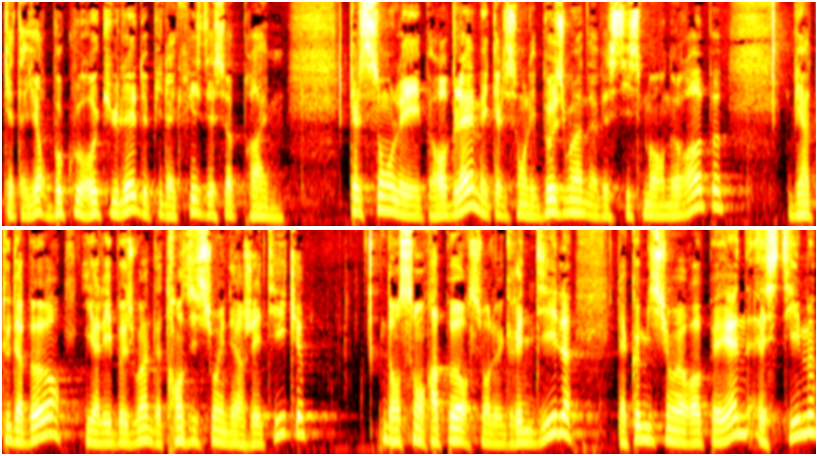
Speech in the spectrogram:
qui a d'ailleurs beaucoup reculé depuis la crise des subprimes. Quels sont les problèmes et quels sont les besoins d'investissement en Europe? Eh Bien, tout d'abord, il y a les besoins de la transition énergétique dans son rapport sur le Green Deal, la Commission européenne estime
